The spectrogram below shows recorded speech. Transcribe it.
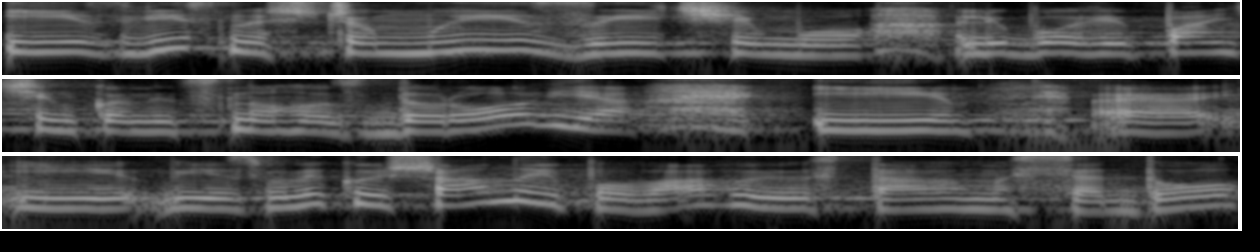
І звісно, що ми зичимо Любові Панченко міцного здоров'я і, е, і, і з великою шаною і повагою ставимося до е,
